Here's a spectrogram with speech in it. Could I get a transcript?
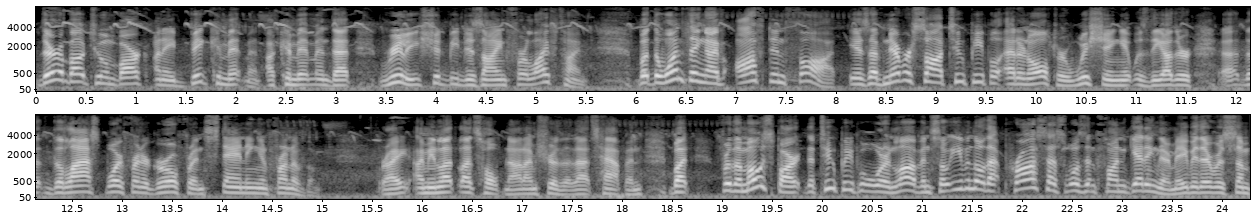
they're about to embark on a big commitment, a commitment that really should be designed for a lifetime. But the one thing I've often thought is I've never saw two people at an altar wishing it was the other, uh, the, the last boyfriend or girlfriend standing in front of them, right? I mean, let, let's hope not. I'm sure that that's happened. But for the most part, the two people were in love. And so even though that process wasn't fun getting there, maybe there was some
